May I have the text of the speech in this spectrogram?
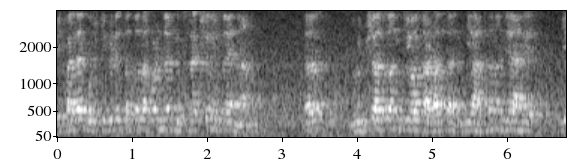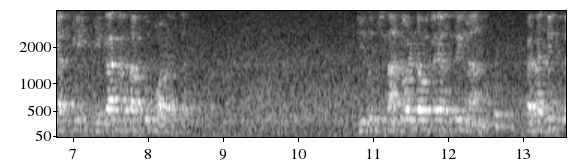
एखाद्या गोष्टीकडे सतत आपण जर डिस्ट्रॅक्शन येत आहे ना तर वृक्षासन किंवा ताडासन ही आसनं जी आहेत ती आपली एकाग्रता खूप वाढवतात. जी तुमची नातवंड वगैरे असतील ना कदाचित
